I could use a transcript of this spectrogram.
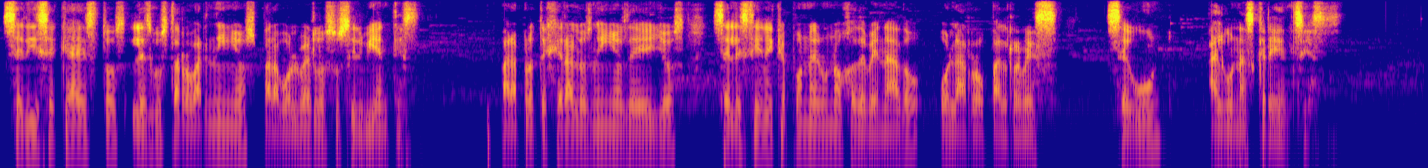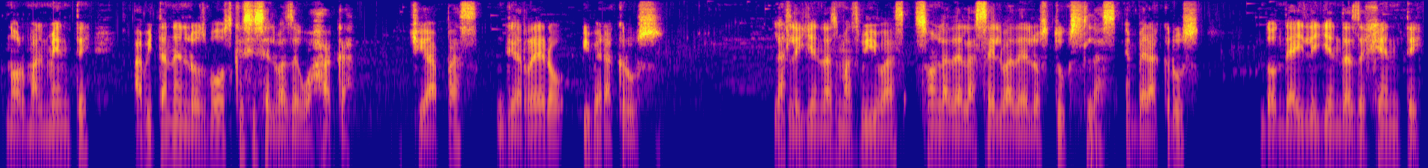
Se dice que a estos les gusta robar niños para volverlos sus sirvientes. Para proteger a los niños de ellos, se les tiene que poner un ojo de venado o la ropa al revés, según algunas creencias. Normalmente habitan en los bosques y selvas de Oaxaca, Chiapas, Guerrero y Veracruz. Las leyendas más vivas son la de la selva de los Tuxtlas en Veracruz, donde hay leyendas de gente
